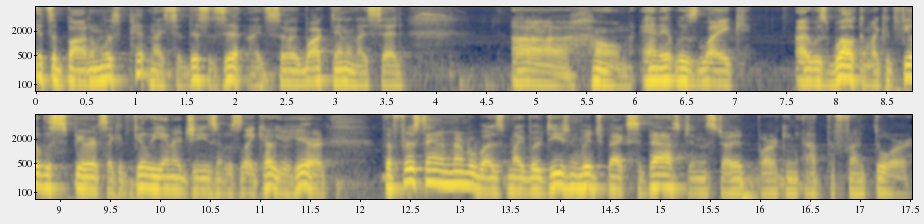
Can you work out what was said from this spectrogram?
it's a bottomless pit. And I said, "This is it." I, so I walked in and I said, "Uh, home," and it was like I was welcome. I could feel the spirits. I could feel the energies. It was like, oh, you're here. The first thing I remember was my Rhodesian Ridgeback Sebastian started barking at the front door,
